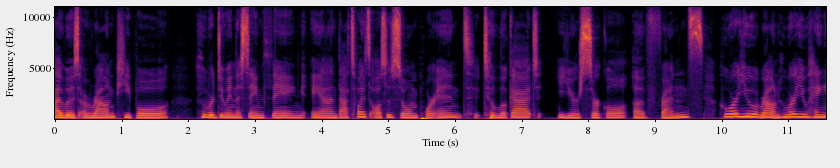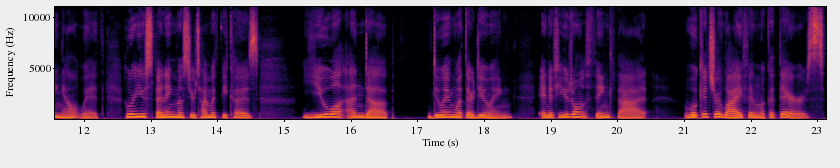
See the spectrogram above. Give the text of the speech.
I was around people who were doing the same thing. And that's why it's also so important to look at your circle of friends. Who are you around? Who are you hanging out with? Who are you spending most of your time with? Because you will end up doing what they're doing. And if you don't think that, look at your life and look at theirs.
